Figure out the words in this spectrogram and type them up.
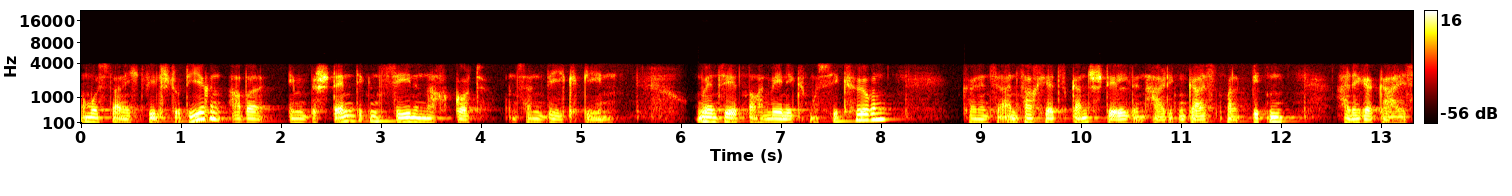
Man muss da nicht viel studieren, aber im beständigen Sehnen nach Gott unseren Weg gehen. Und wenn Sie jetzt noch ein wenig Musik hören, können Sie einfach jetzt ganz still den Heiligen Geist mal bitten, Heiliger Geist,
